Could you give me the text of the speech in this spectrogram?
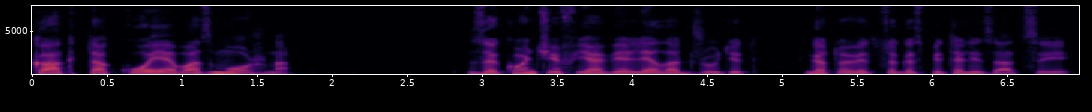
Как такое возможно? Закончив, я велела Джудит готовиться к госпитализации,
